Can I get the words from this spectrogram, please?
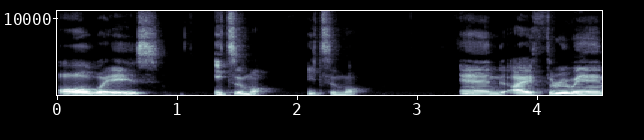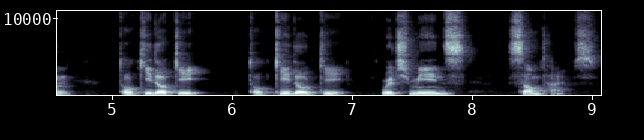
always, itsumo, itsumo. And I threw in tokidoki, tokidoki, which means sometimes.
